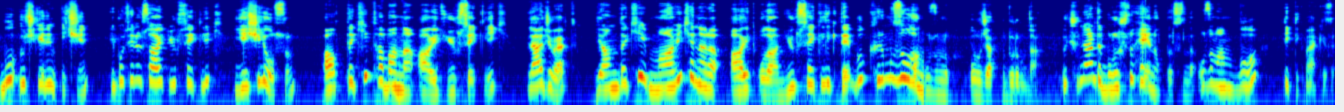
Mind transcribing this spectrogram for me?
Bu üçgenim için hipotenüse ait yükseklik yeşil olsun. Alttaki tabana ait yükseklik lacivert. Yandaki mavi kenara ait olan yükseklik de bu kırmızı olan uzunluk olacak bu durumda. Üçü nerede buluştu? H noktasında. O zaman bu diklik merkezi.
